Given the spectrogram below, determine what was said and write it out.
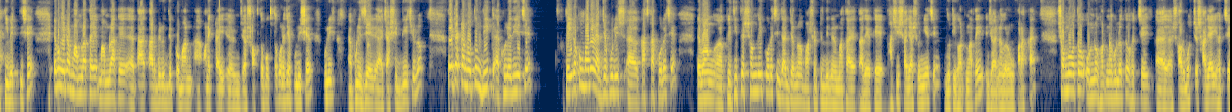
একই ব্যক্তি সে এবং এটা মামলাতে, মামলাকে তার বিরুদ্ধে প্রমাণ আহ, অনেকটাই শক্তপোক্ত করেছে পুলিশের পুলিশ পুলিশ যে চার্জশিট দিয়েছিল। তো এটা একটা নতুন দিক খুলে দিয়েছে। তো এইরকম ভাবে রাজ্য পুলিশ কাজটা করেছে এবং কৃতিত্বের সঙ্গেই করেছে, যার জন্য বাষট্টি দিনের মাথায় তাদেরকে ফাঁসির সাজা শুনিয়েছে। দুটি ঘটনাতেই জয়নগর এবং ফারাক্কায়। সম্ভবত অন্য ঘটনাগুলোতেও হচ্ছে সর্বোচ্চ সাজাই হচ্ছে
